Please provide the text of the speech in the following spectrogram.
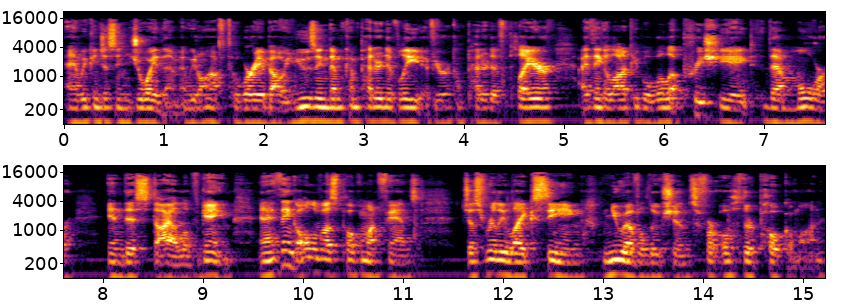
and we can just enjoy them and we don't have to worry about using them competitively. If you're a competitive player, I think a lot of people will appreciate them more in this style of game. And I think all of us Pokemon fans just really like seeing new evolutions for older Pokemon.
